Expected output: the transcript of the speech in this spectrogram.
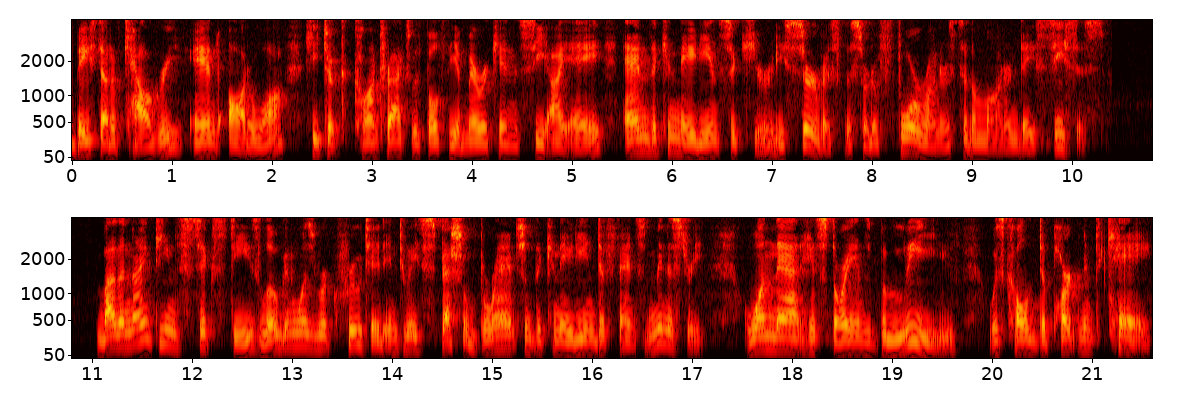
Based out of Calgary and Ottawa, he took contracts with both the American CIA and the Canadian Security Service, the sort of forerunners to the modern day CSIS. By the 1960s, Logan was recruited into a special branch of the Canadian Defense Ministry, one that historians believe was called Department K,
